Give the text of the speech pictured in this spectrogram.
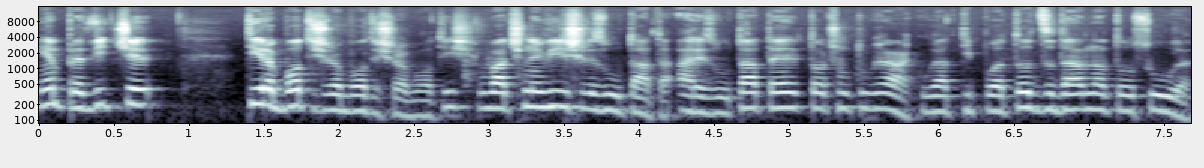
Имам предвид, че ти работиш, работиш, работиш, обаче не видиш резултата. А резултата е точно тогава, когато ти платят за дадената услуга.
